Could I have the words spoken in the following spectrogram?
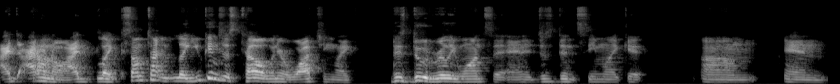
I, I don't know. I like sometimes, like you can just tell when you're watching, like this dude really wants it, and it just didn't seem like it. Um, and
